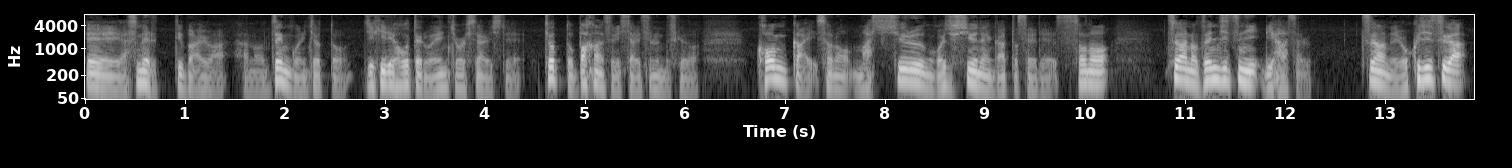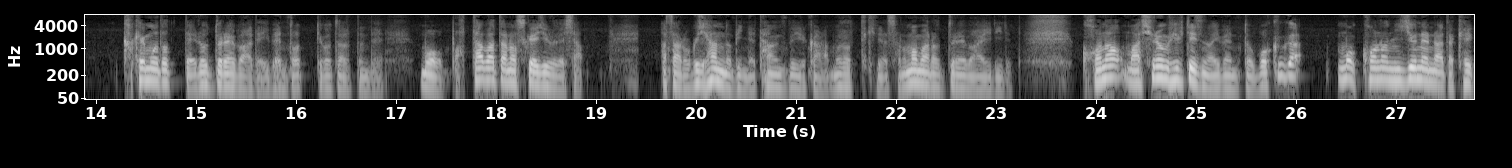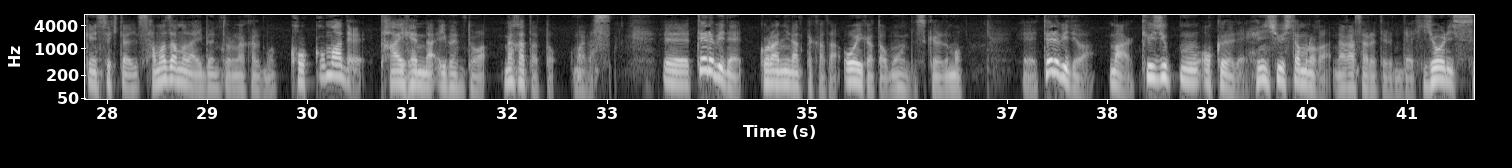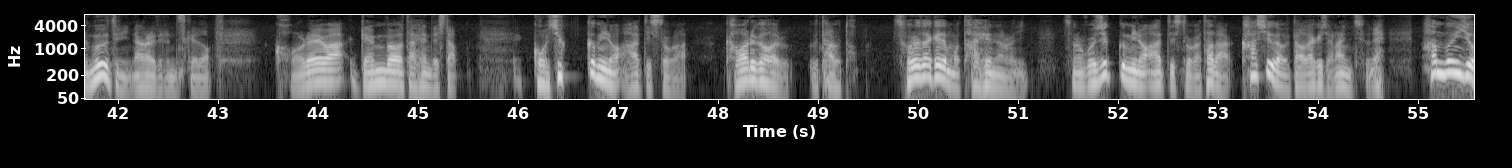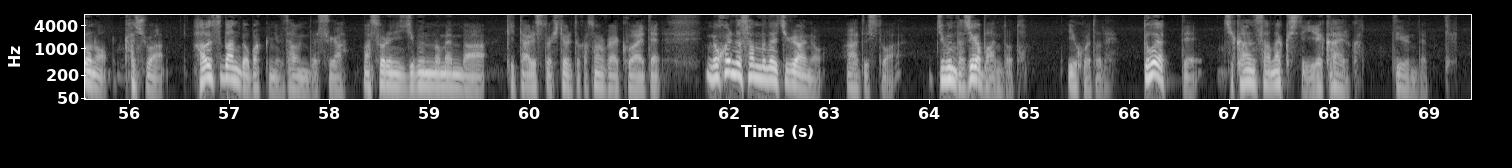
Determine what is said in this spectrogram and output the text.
えー、休めるっていう場合は、あの、前後にちょっと自費でホテルを延長したりして、ちょっとバカンスにしたりするんですけど、今回、そのマッシュルーム50周年があったせいで、そのツアーの前日にリハーサル、ツアーの翌日が駆け戻ってロッドレバーでイベントってことだったんで、もうバタバタのスケジュールでした。朝6時半の便でタウンズビルから戻ってきて、そのままロッドレバー入りで。このマッシュルームフィフティーズのイベント、僕がもうこの20年の間経験してきた様々なイベントの中でも、ここまで大変なイベントはなかったと思います。えー、テレビでご覧になった方多いかと思うんですけれども、えー、テレビではまあ90分遅れで編集したものが流されてるんで、非常にスムーズに流れてるんですけど、これは現場は大変でした。50組のアーティストが変わる変わる歌うと。それだけでも大変なのに、その50組のアーティストがただ歌手が歌うだけじゃないんですよね。半分以上の歌手はハウスバンドをバックに歌うんですが、まあそれに自分のメンバー、ギタリスト1人とかそのくらい加えて、残りの3分の1ぐらいのアーティストは自分たちがバンドということで、どうやって時間差なくして入れ替えるかっていうんで、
